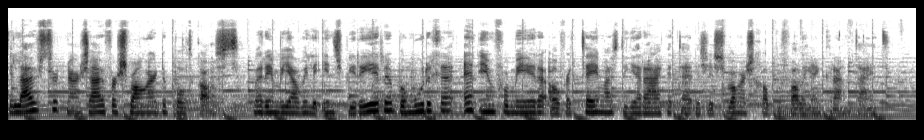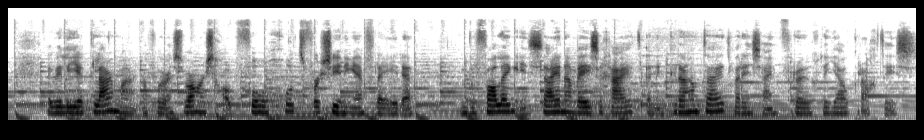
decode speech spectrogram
Je luistert naar Zuiver Zwanger, de podcast, waarin we jou willen inspireren, bemoedigen en informeren over thema's die je raken tijdens je zwangerschap, bevalling en kraamtijd. We willen je klaarmaken voor een zwangerschap vol Gods voorziening en vrede. Een bevalling in Zijn aanwezigheid en een kraamtijd waarin Zijn vreugde jouw kracht is.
